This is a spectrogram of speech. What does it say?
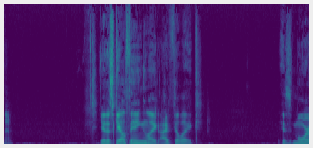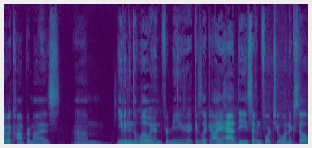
yeah. Yeah, the scale thing, like I feel like, is more of a compromise, um, even in the low end for me. Because like I had the seven four two one XL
